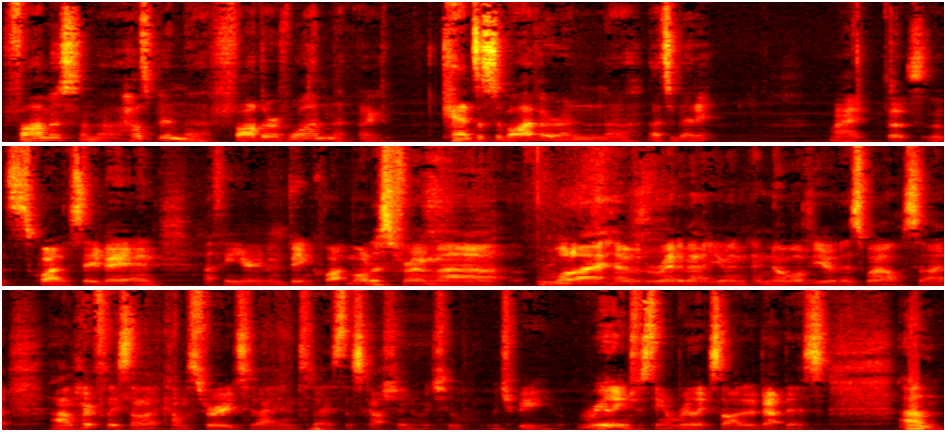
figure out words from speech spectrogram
farmers. I'm a husband, a father of one, a cancer survivor, and that's about it. Mate, that's that's quite the CV, and I think you're even being quite modest from uh, what I have read about you and, and know of you as well. So um, hopefully some of that comes through today in today's discussion, which will which will be really interesting. I'm really excited about this. Um,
